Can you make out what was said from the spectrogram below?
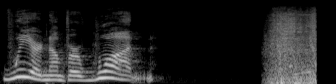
We're number one!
